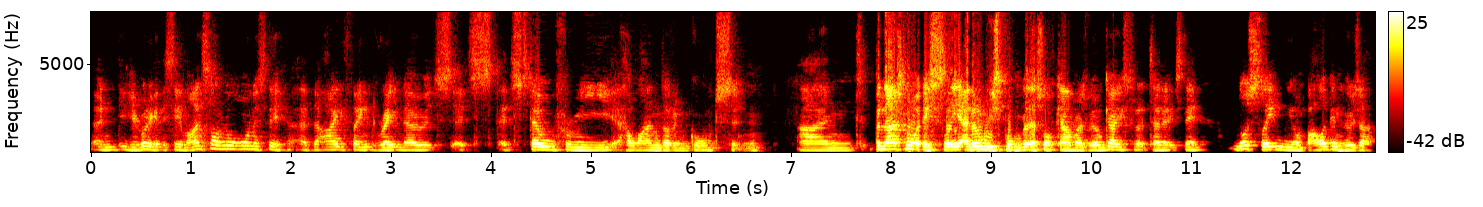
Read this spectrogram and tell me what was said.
And you're going to get the same answer, in all honesty. That I think right now it's it's it's still for me Helander and Goldson, and but that's not a slate. I know we spoke about this off camera as well, guys, for to an extent not slating Leon Balogun, who's a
